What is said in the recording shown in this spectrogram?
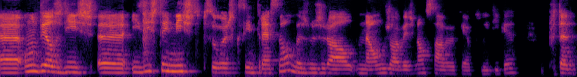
Uh, um deles diz: uh, existem nichos de pessoas que se interessam, mas no geral não, os jovens não sabem o que é política. Portanto,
